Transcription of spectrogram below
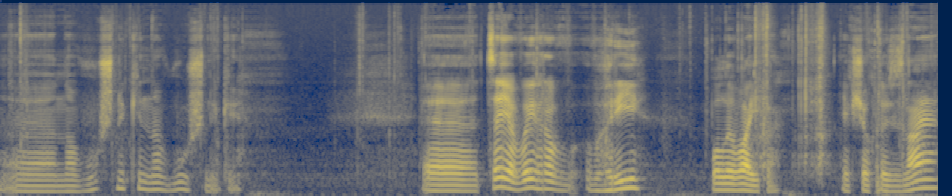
Е, навушники, навушники. Е, це я виграв в грі Поливайка. Якщо хтось знає,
